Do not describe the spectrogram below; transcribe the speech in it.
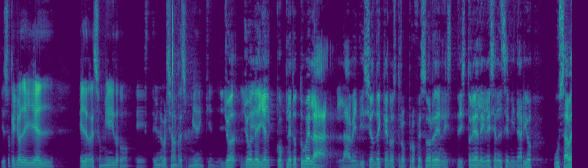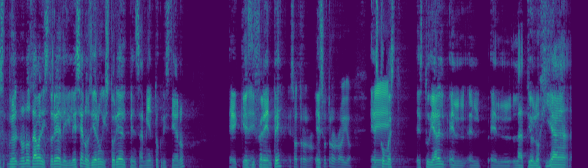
Y eso que yo leí el, el resumido, este, hay una versión resumida en Kindle. Yo, yo eh, leí el completo, tuve la, bendición de que nuestro profesor de, historia de la iglesia en el seminario usaba, no nos daban historia de la iglesia, nos dieron historia del pensamiento cristiano, eh, que es diferente. Es otro, es, otro rollo. Es como eh, estudiar la teología,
